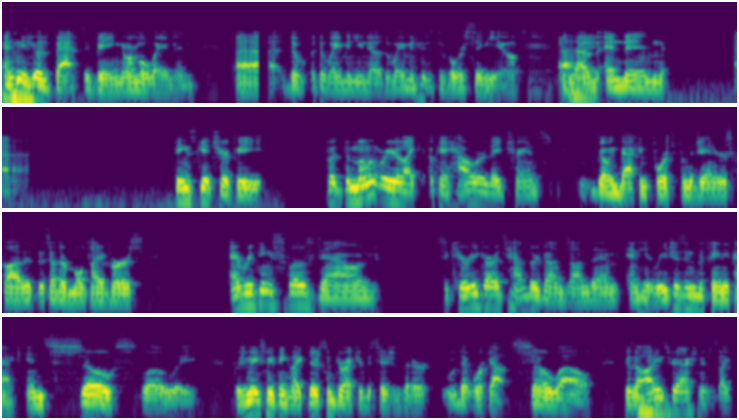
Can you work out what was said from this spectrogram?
and he goes back to being normal Waymond, uh, the the Waymond you know, the Waymond who's divorcing you, um, right. and then uh, things get trippy. But the moment where you're like, okay, how are they trans going back and forth from the janitor's closet, this other multiverse. Everything slows down. Security guards have their guns on them, and he reaches into the fanny pack and so slowly, which makes me think like there's some director decisions that are that work out so well because the mm-hmm. audience reaction is just like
